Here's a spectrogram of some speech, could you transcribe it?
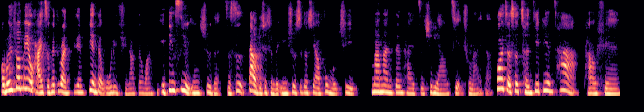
我们说没有孩子会突然间变得无理取闹跟顽皮，一定是有因素的，只是到底是什么因素，这个是要父母去。慢慢跟孩子去了解出来的，或者是成绩变差、逃学，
